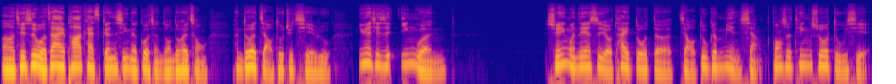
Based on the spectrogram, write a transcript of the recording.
呃，其实我在 Podcast 更新的过程中都会从很多的角度去切入，因为其实英文学英文这件事有太多的角度跟面向，光是听说读写。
